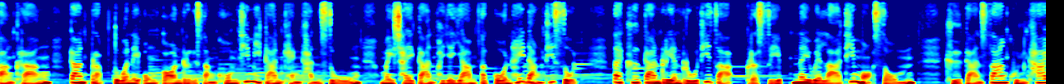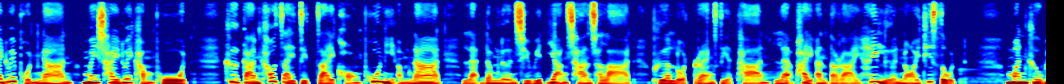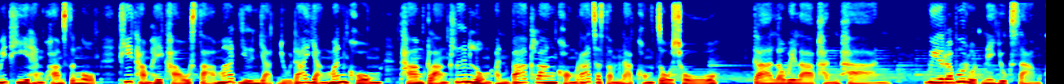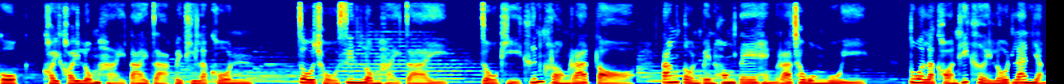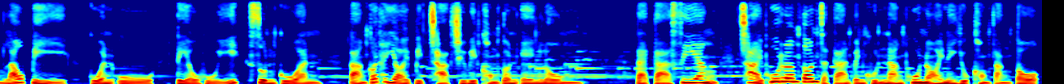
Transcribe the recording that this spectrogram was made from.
บางครั้งการปรับตัวในองค์กรหรือสังคมที่มีการแข่งขันสูง ไม่ใช่การพยายามตะโกนให้ดังที่สุด แต่คือการเรียนรู้ที่จะกระซิบในเวลาที่เหมาะสม คือการสร้างคุณค่าด้วยผลงานไม่ใช่ด้วยคำพูด คือการเข้าใจจิตใจของผู้มีอำนาจ และดำเนินชีวิตอย่างชาญฉลาด เพื่อลดแรงเสียดทานและภัยอันตรายให้เหลือน้อยที่สุด มันคือวิธีแห่งความสงบที่ทำให้เขาสามารถยืนหยัดอยู่ได้อย่างมั่นคง ท่ามกลางคลื่นลมอันบ้าคลั่งของราชสำนักของโจโฉ กาลเวลาผันผ่าน วีรบุรุษในยุคสามก๊กค่อยๆ ล้มหายตายจากไปทีละคน โจโฉสิ้นลมหายใจ โจขี่ขึ้นครองราชต่อ ตั้งตนเป็นฮ่องเต้แห่งราชวงศ์วุย ตัวละครที่เคยโลดแล่นอย่างเล่าปี กวนอู เตียวหุย สุนกวน ต่างก็ทยอยปิดฉากชีวิตของตนเองลง แต่กาเซียง ชายผู้เริ่มต้นจากการเป็นขุนนางผู้น้อยในยุคของต่างโต๊ะ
